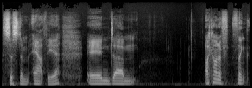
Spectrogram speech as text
system out there. And um, I kind of think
